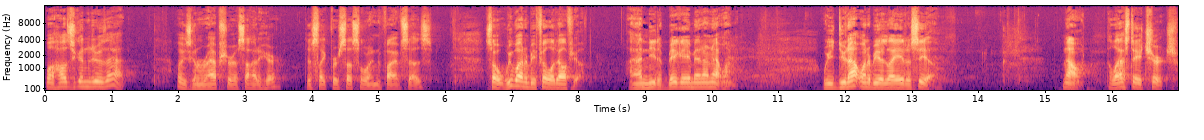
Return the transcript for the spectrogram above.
Well, how's he going to do that? Well, he's going to rapture us out of here, just like 1 Thessalonians 5 says. So we want to be Philadelphia. I need a big amen on that one. We do not want to be Laodicea. Now, the last day church,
